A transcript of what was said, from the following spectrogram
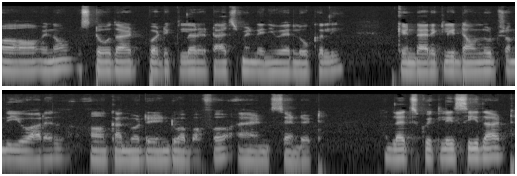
uh, you know store that particular attachment anywhere locally. Can directly download from the url uh, convert it into a buffer and send it. Let's quickly see that.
